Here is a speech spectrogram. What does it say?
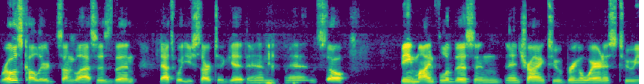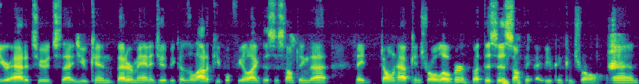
rose-colored sunglasses, then that's what you start to get and and so being mindful of this and and trying to bring awareness to your attitudes so that you can better manage it because a lot of people feel like this is something that they don't have control over but this is something that you can control and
